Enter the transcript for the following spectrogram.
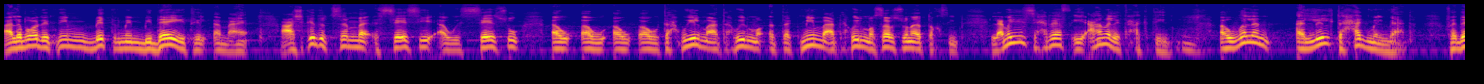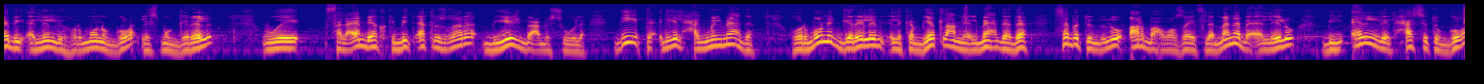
على بعد 2 متر من بداية الأمعاء. عشان كده تسمى الساسي أو الساسو أو أو أو أو تحويل مع تحويل تكميم مع تحويل مسار ثنائي التقسيم. العملية السحريه في إيه؟ عملت حاجتين. اولا قللت حجم المعدة فده بيقلل لي هرمون الجوع اللي اسمه الجريلين فالعيان بياكل كمية أكل صغيرة بيشبع بسهولة. دي تقليل حجم المعدة. هرمون الجريلين اللي كان بيطلع من المعدة ده ثبت إن له أربع وظائف. لما أنا بقلله بيقلل حاسة الجوع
